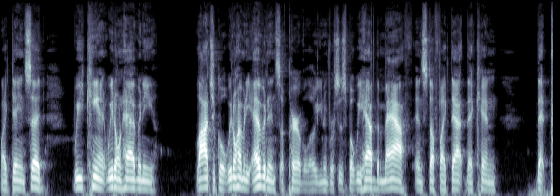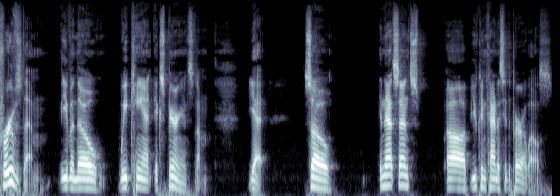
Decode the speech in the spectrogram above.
like dane said we can't we don't have any logical. We don't have any evidence of parallel universes but we have the math and stuff like that that can that proves them even though we can't experience them yet. So in that sense uh, you can kind of see the parallels.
